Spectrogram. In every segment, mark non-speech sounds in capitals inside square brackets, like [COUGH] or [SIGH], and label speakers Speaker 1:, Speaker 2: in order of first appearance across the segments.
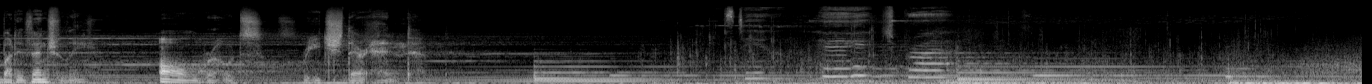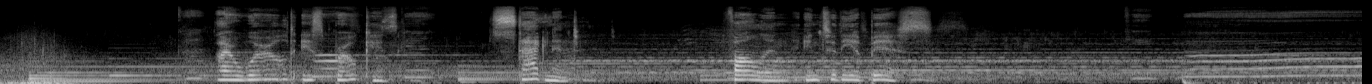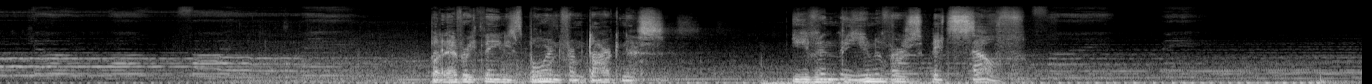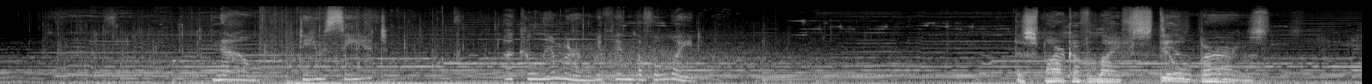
Speaker 1: But eventually, all roads reach their end.
Speaker 2: Still each breath.
Speaker 3: Our world is broken, stagnant, fallen into the abyss. Everything is born from darkness, even the universe itself. Now, do you see it? A glimmer within the void. The spark of life still burns,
